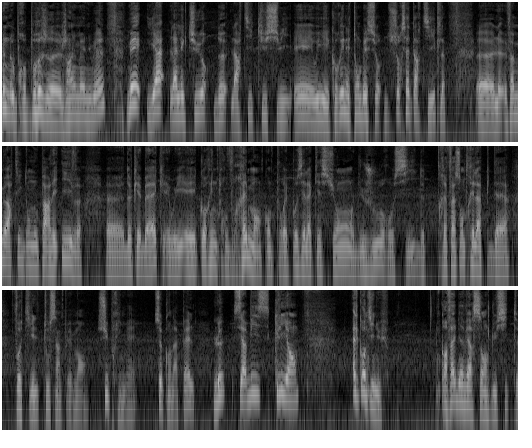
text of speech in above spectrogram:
nous propose Jean-Emmanuel. Mais il y a la lecture de l'article qui suit. Et oui, et Corinne est tombée sur, cet article, le fameux article dont nous parlait Yves de Québec. Et oui, et Corinne trouve vraiment qu'on pourrait poser la question du jour aussi, de très façon très lapidaire. Faut-il tout simplement supprimer ce qu'on appelle le service client? Elle continue. Quand Fabien Versange du site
